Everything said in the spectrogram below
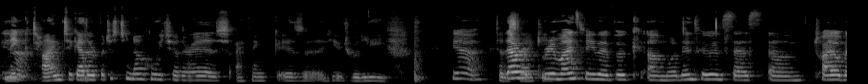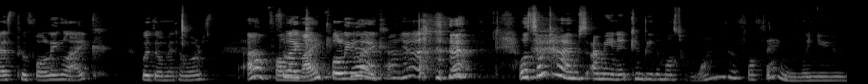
Yeah. make time together, but just to know who each other is, I think is a huge relief. yeah. To the that psyche. reminds me of the book um, More Than Two. It says, um, "Try your best to fall in like with your metamours." Oh, It's falling like, falling Yeah, like. uh, Yeah. Well, sometimes I mean it can be the most wonderful thing when you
